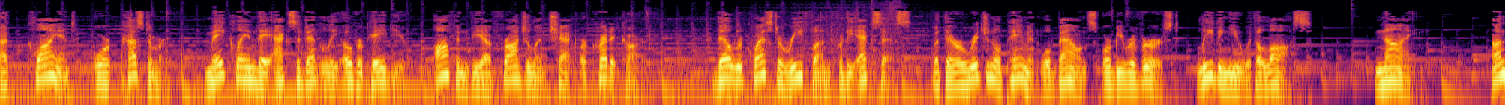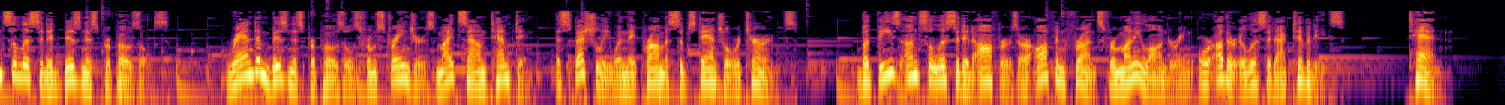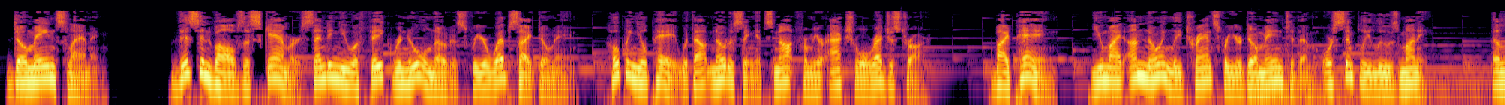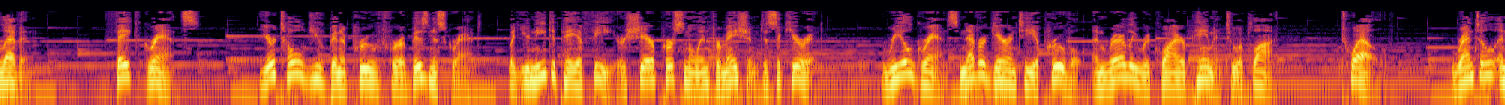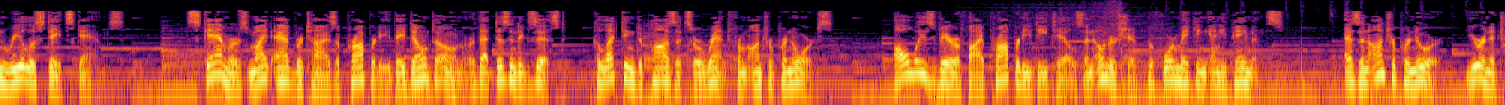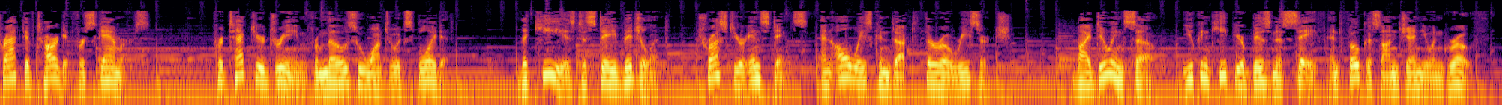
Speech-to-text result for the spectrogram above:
A client or customer may claim they accidentally overpaid you, often via fraudulent check or credit card. They'll request a refund for the excess, but their original payment will bounce or be reversed, leaving you with a loss. 9. Unsolicited business proposals. Random business proposals from strangers might sound tempting, especially when they promise substantial returns. But these unsolicited offers are often fronts for money laundering or other illicit activities. 10. Domain slamming. This involves a scammer sending you a fake renewal notice for your website domain, hoping you'll pay without noticing it's not from your actual registrar. By paying, you might unknowingly transfer your domain to them or simply lose money. 11. Fake grants. You're told you've been approved for a business grant, but you need to pay a fee or share personal information to secure it. Real grants never guarantee approval and rarely require payment to apply. 12. Rental and real estate scams. Scammers might advertise a property they don't own or that doesn't exist, collecting deposits or rent from entrepreneurs. Always verify property details and ownership before making any payments. As an entrepreneur, you're an attractive target for scammers. Protect your dream from those who want to exploit it. The key is to stay vigilant, trust your instincts, and always conduct thorough research. By doing so, you can keep your business safe and focus on genuine growth.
